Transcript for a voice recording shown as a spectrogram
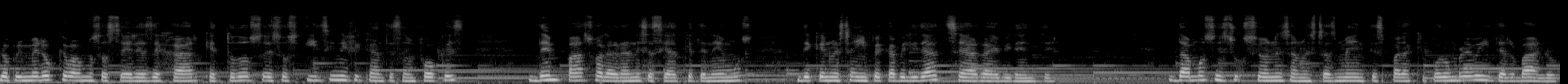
lo primero que vamos a hacer es dejar que todos esos insignificantes enfoques den paso a la gran necesidad que tenemos de que nuestra impecabilidad se haga evidente. Damos instrucciones a nuestras mentes para que por un breve intervalo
